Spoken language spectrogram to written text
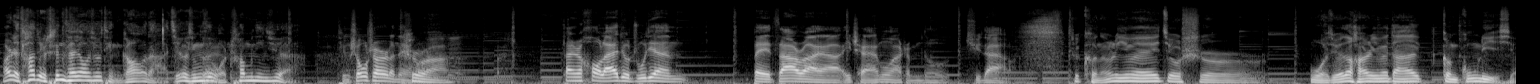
而且他对身材要求挺高的。杰克琼斯我穿不进去，挺收身的那会儿。是吧？但是后来就逐渐被 Zara 呀、H&M 啊什么都取代了。这可能是因为就是，我觉得还是因为大家更功利性，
